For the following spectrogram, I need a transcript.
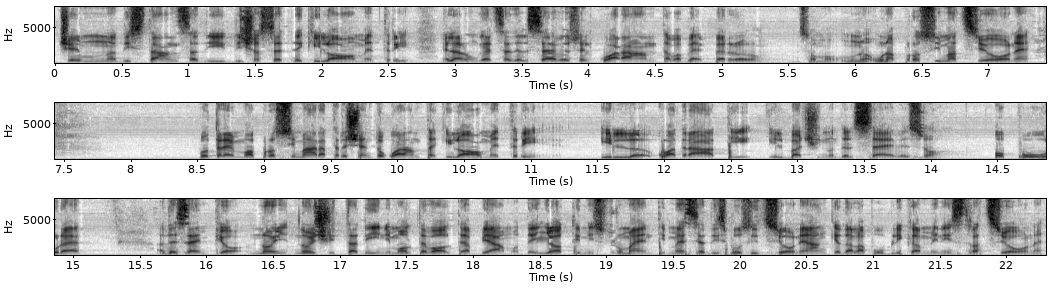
c'è una distanza di 17 km e la lunghezza del Seveso è il 40, vabbè per un'approssimazione, un potremmo approssimare a 340 km il quadrati il bacino del Seveso, oppure ad esempio noi, noi, cittadini molte volte abbiamo degli ottimi strumenti messi a disposizione anche dalla pubblica amministrazione,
